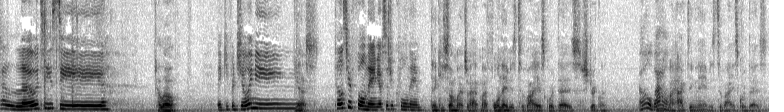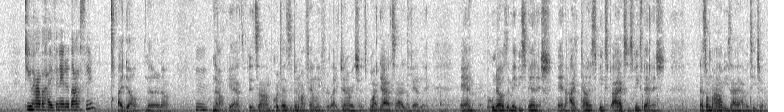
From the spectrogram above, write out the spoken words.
Hello, TC. Hello. Thank you for joining. Yes. Tell us your full name. You have such a cool name. Thank you so much. I, my full name is Tavius Cortez Strickland. Oh, wow. My acting name is Tavius Cortez. Do you have a hyphenated last name? I don't. No, no, no. Hmm. No, yeah. It's, it's um Cortez has been in my family for like generations. My dad's side of the family, and who knows? It may be Spanish, and I kind of speak. I actually speak Spanish. That's one of my hobbies. I have a teacher.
